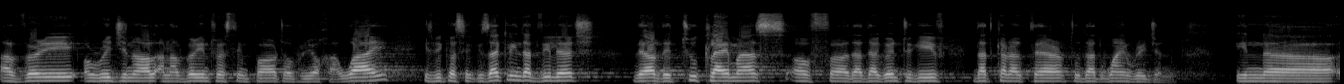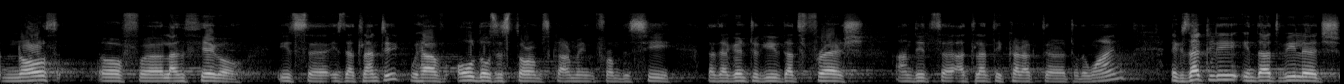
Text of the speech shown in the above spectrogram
a very original and a very interesting part of Rioja. Why? Is because exactly in that village there are the two climates of, uh, that they're going to give that character to that wine region. In uh, north of uh, Lanciego is, uh, is the Atlantic. We have all those storms coming from the sea that are going to give that fresh and its uh, Atlantic character to the wine. Exactly in that village,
